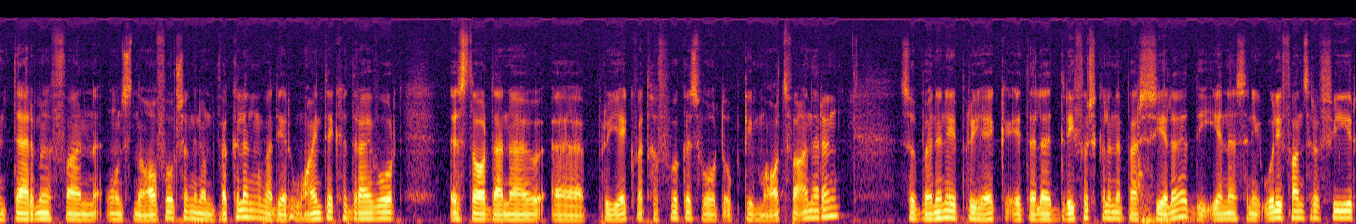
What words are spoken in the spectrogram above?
in terme van ons navorsing en ontwikkeling wat deur Windtech gedryf word, is daar dan nou 'n projek wat gefokus word op klimaatsverandering. So binne die projek het hulle drie verskillende persele, die een is in die Olifantsrivier,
